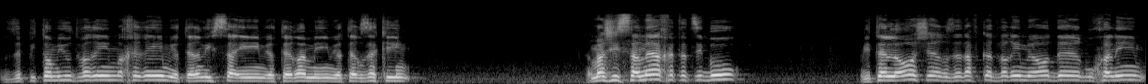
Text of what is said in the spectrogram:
זה פתאום יהיו דברים אחרים, יותר נישאים, יותר רמים, יותר זכים. ומה שישמח את הציבור וייתן לו אושר, זה דווקא דברים מאוד אה, רוחניים.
